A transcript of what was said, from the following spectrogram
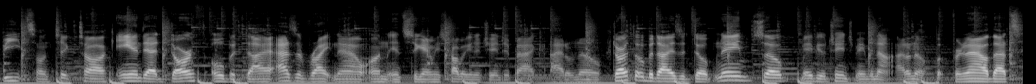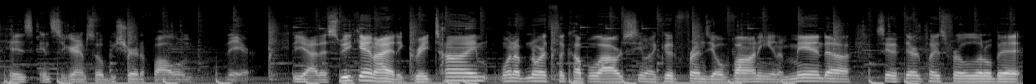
Beats on TikTok and at Darth Obadiah as of right now on Instagram. He's probably gonna change it back. I don't know. Darth Obadiah is a dope name, so maybe he'll change, it, maybe not. I don't know. But for now, that's his Instagram, so be sure to follow him there. Yeah, this weekend I had a great time. Went up north a couple hours to see my good friends Giovanni and Amanda. Stayed at their place for a little bit,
